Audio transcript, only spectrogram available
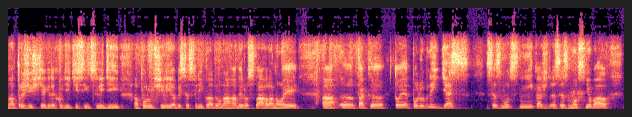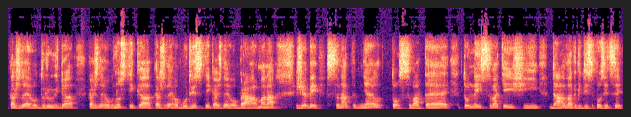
na tržiště, kde chodí tisíc lidí a poručili, aby se slíkla do náha, aby roztáhla nohy a tak to je podobný děs, se zmocní, každé, se zmocňoval každého druida, každého gnostika, každého buddhisty, každého bráhmana, že by snad měl to svaté, to nejsvatější dávat k dispozici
